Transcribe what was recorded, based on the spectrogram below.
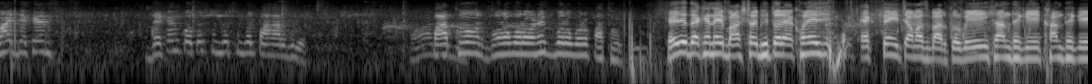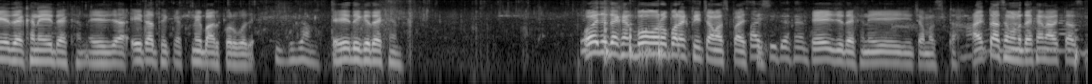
ভাই দেখেন দেখেন কত সুন্দর সুন্দর পাহাড়গুলো। পাথর বড় বড় অনেক বড় বড় পাথর। এই যে দেখেন এই বাসটার ভিতরে এখন এই একটা ইচা মাছ বার করবে। এইখান থেকে এখান থেকে দেখেন এই দেখেন এই যে এটা থেকে এখনই বার করব যে। এইদিকে দেখেন। ওই যে দেখেন বড় পর একটা পাইছি। এই যে দেখেন এই মাছটা। আরেকটা আছে মনে হয়, দেখেন আরেকটা আছে।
